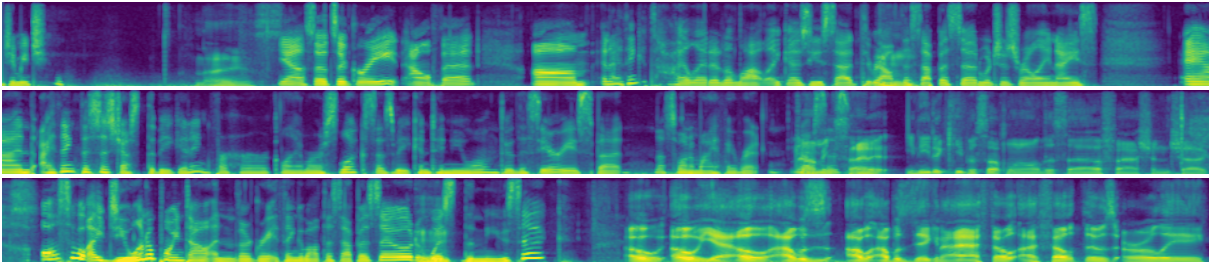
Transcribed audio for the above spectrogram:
Jimmy Choo. nice. Yeah, so it's a great outfit. Um, and I think it's highlighted a lot, like as you said, throughout Mhm. this episode, which is really nice. And I think this is just the beginning for her glamorous looks as we continue on through the series. But that's one of my favorite No, I'm excited. You need to keep us up on all this uh, fashion checks. also, I do want to point out another great thing about this episode Mhm. was the music. Oh, oh yeah. Oh, I was, I, I was digging. I, I felt, I felt those early,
